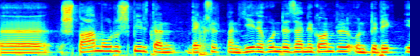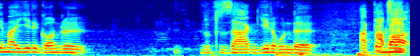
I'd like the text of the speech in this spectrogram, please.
äh, Sparmodus spielt, dann wechselt man jede Runde seine Gondel und bewegt immer jede Gondel sozusagen jede Runde abwechselnd. Aber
